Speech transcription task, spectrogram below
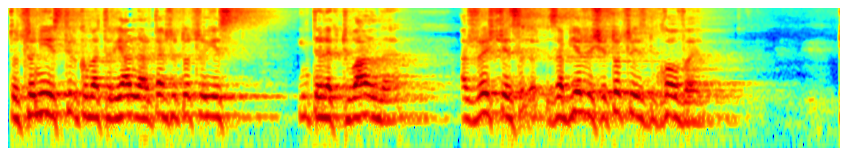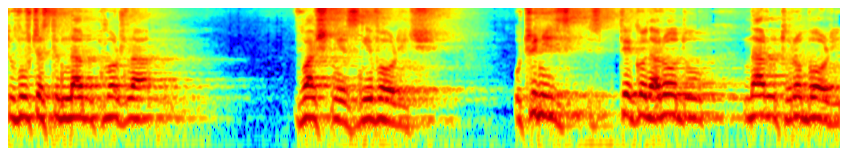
to, co nie jest tylko materialne, ale także to, co jest intelektualne, a wreszcie zabierze się to, co jest duchowe, to wówczas ten naród można właśnie zniewolić, uczynić z tego narodu naród roboli.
